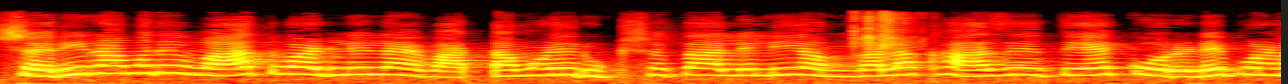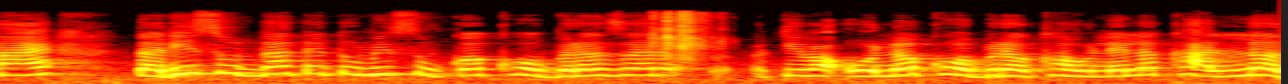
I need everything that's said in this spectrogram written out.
शरीरामध्ये वात वाढलेला आहे. वातामुळे वृक्षता आलेली आहे, अंगाला खाज येते कोरडेपणा आहे. तरी सुद्धा ते तुम्ही सुकं खोबरं जर किंवा ओलं खोबरं खवलेलं खाल्लं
